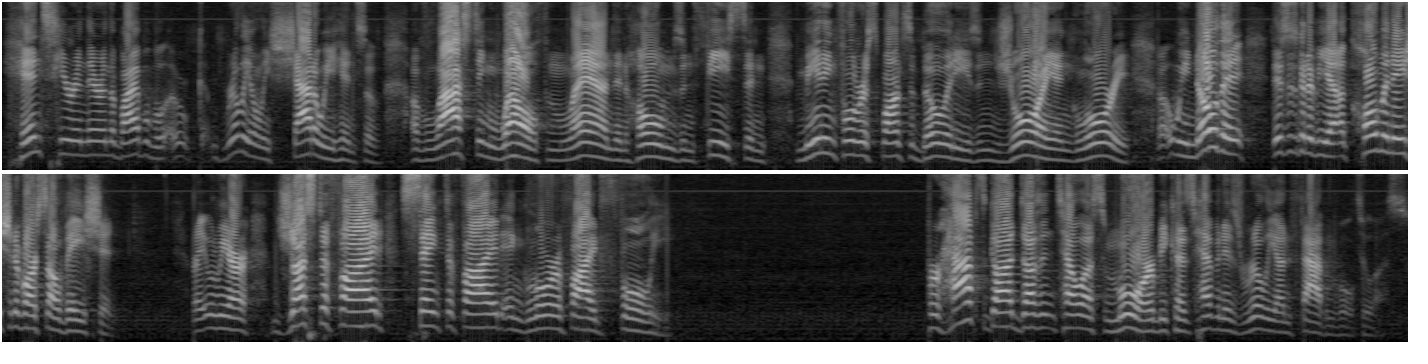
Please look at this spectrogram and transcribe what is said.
hints here and there in the Bible, but really only shadowy hints of, of lasting wealth and land and homes and feasts and meaningful responsibilities and joy and glory. Uh, we know that this is going to be a culmination of our salvation right? When we are justified, sanctified, and glorified fully. Perhaps God doesn't tell us more because heaven is really unfathomable to us.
